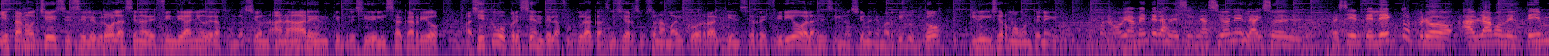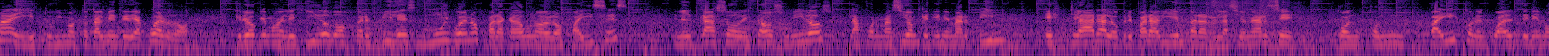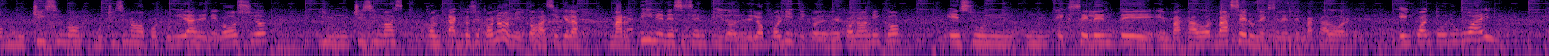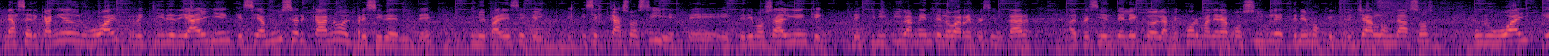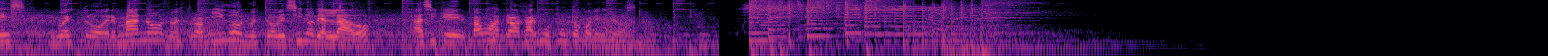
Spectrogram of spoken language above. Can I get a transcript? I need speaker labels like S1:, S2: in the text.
S1: Y esta noche se celebró la cena de fin de año de la Fundación Ana Arendt que preside Elisa Carrió. Allí estuvo presente la futura canciller Susana Malcorra, quien se refirió a las designaciones de Martín Lustó y de Guillermo Montenegro.
S2: Bueno, obviamente las designaciones las hizo el presidente electo, pero hablamos del tema y estuvimos totalmente de acuerdo. Creo que hemos elegido dos perfiles muy buenos para cada uno de los países. En el caso de Estados Unidos, la formación que tiene Martín es clara, lo prepara bien para relacionarse con, un país con el cual tenemos muchísimos, muchísimas oportunidades de negocio y muchísimos contactos económicos. Así que Martín en ese sentido, desde lo político, desde lo económico, es un excelente embajador, va a ser un excelente embajador. En cuanto a Uruguay, la cercanía de Uruguay requiere de alguien que sea muy cercano al presidente y me parece que es el caso así. Este, tenemos a alguien que definitivamente lo va a representar al presidente electo de la mejor manera posible. Tenemos que estrechar los lazos. Uruguay es nuestro hermano, nuestro amigo, nuestro vecino de al lado. Así que vamos a trabajar muy junto con ellos.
